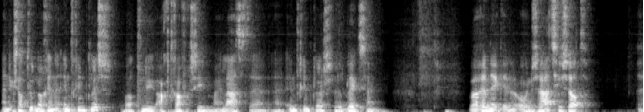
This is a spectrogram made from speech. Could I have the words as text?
En ik zat toen nog in een interimklus, wat nu achteraf gezien mijn laatste eh interimklus eh, bleek te zijn. Waarin ik in een organisatie zat. Eh,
